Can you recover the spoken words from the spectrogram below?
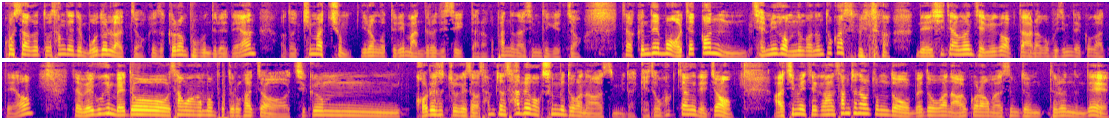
코스닥은 또 상대적으로 못 올랐죠. 그래서 그런 부분들에 대한 어떤 키맞춤 이런 것들이 만들어질 수 있다라고 판단하시면 되겠죠. 자, 근데 뭐 어쨌건 재미가 없는 거는 똑같습니다. 네, 시장은 재미가 없다라고 보시면 될 것 같아요. 자, 외국인 매도 상황 한번 보도록 하죠. 지금 거래소 쪽에서 3,400억 순매도가 나왔습니다. 계속 확장이 되죠. 아침에 제가 한 3,000억 정도 매도가 나올 거라고 말씀 좀 드렸는데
